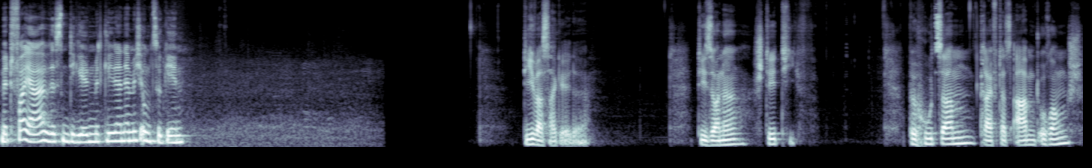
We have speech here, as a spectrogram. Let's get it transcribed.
Mit Feuer wissen die Gildenmitglieder nämlich umzugehen. Die Wassergilde. Die Sonne steht tief. Behutsam greift das Abendorange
